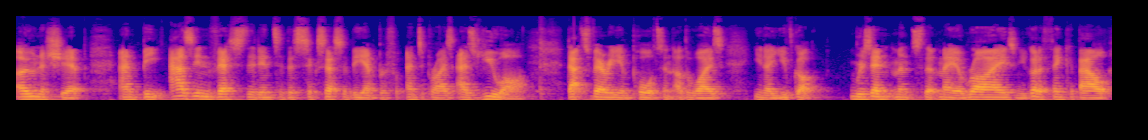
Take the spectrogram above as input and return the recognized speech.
ownership and be as invested into the success of the enterprise as you are. That's very important. Otherwise, you know, you've got resentments that may arise and you've got to think about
